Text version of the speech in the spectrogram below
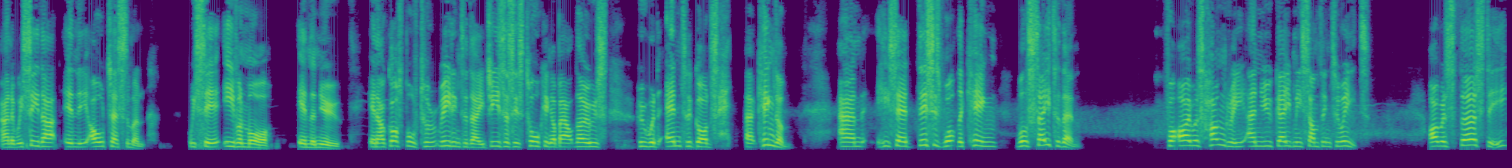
And we see that in the Old Testament. We see it even more in the New. In our gospel to reading today, Jesus is talking about those who would enter God's uh, kingdom. And he said, this is what the king will say to them. For I was hungry and you gave me something to eat. I was thirsty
